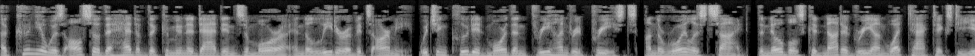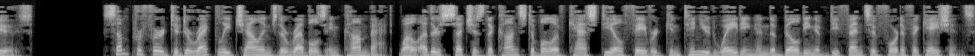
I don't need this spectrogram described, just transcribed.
Acuña was also the head of the Comunidad in Zamora and the leader of its army, which included more than 300 priests. On the royalist side, the nobles could not agree on what tactics to use. Some preferred to directly challenge the rebels in combat, while others such as the Constable of Castile favoured continued waiting and the building of defensive fortifications.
